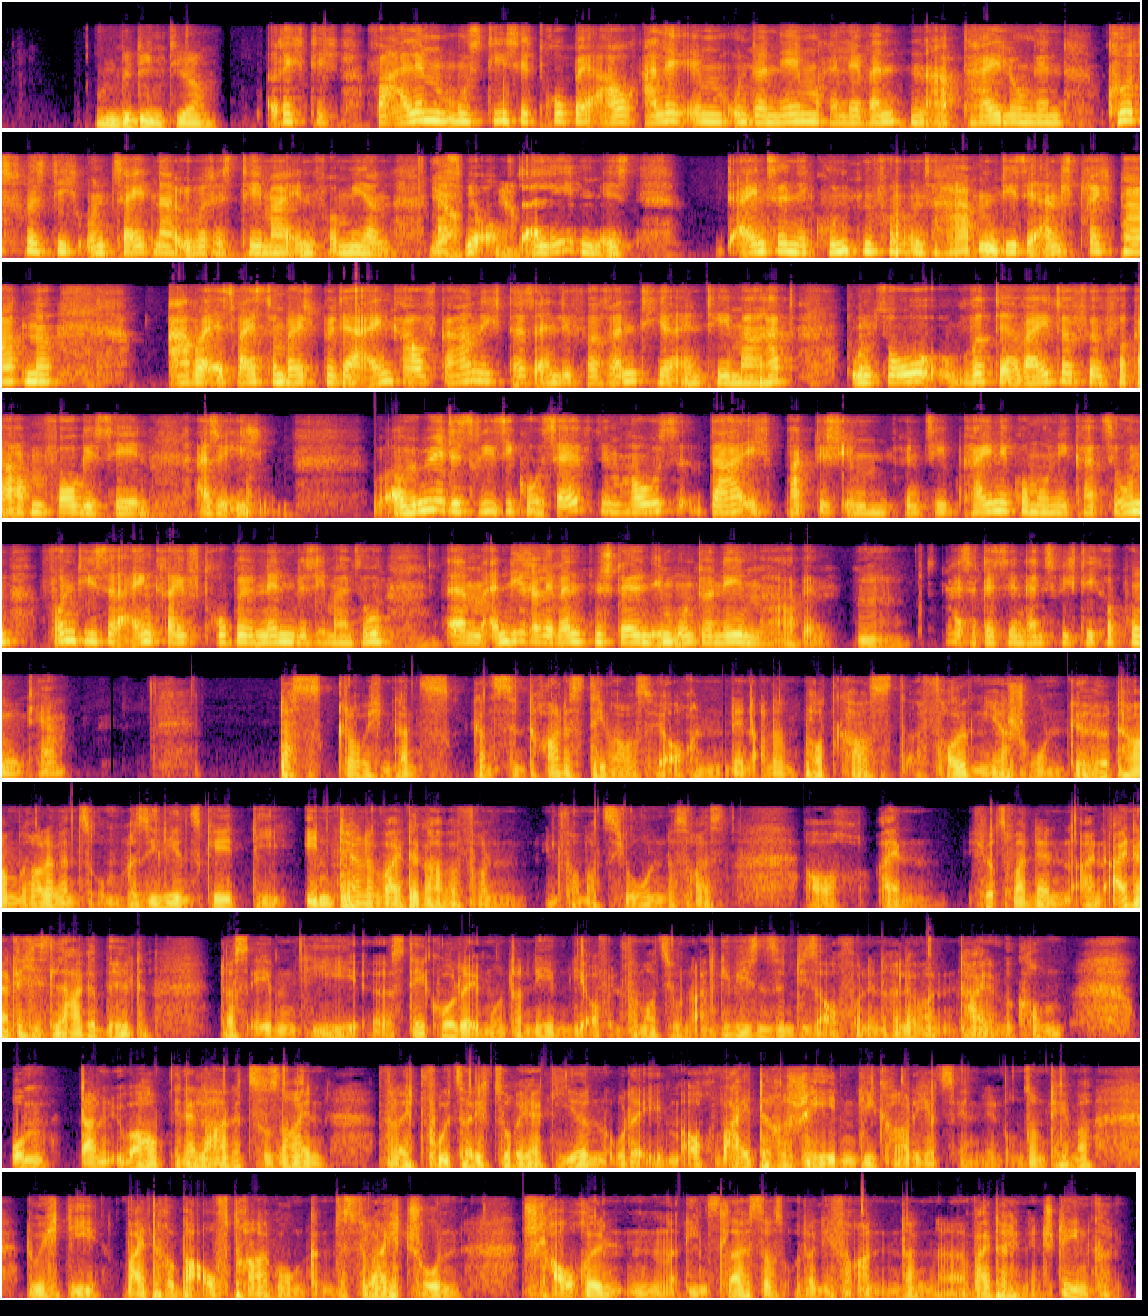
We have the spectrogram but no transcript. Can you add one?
Unbedingt, ja. Richtig. Vor allem muss diese Truppe auch alle im Unternehmen relevanten Abteilungen kurzfristig und zeitnah über das Thema informieren. Was ja, wir oft ja. erleben ist, einzelne Kunden von uns haben diese Ansprechpartner, aber es weiß zum Beispiel der Einkauf gar nicht, dass ein Lieferant hier ein Thema hat und so wird der weiter für Vergaben vorgesehen. Also ich erhöhe das Risiko selbst im Haus, da ich praktisch im Prinzip keine Kommunikation von dieser Eingreiftruppe, nennen wir sie mal so, ähm, an die relevanten Stellen im Unternehmen habe. Mhm. Also das ist ein ganz wichtiger Punkt, ja das ist, glaube ich, ein ganz, ganz zentrales Thema, was wir auch in den anderen Podcast-Folgen ja schon gehört haben, gerade wenn es um Resilienz geht, die interne Weitergabe von Informationen, das heißt auch ein ich würde es mal nennen, ein einheitliches Lagebild, dass eben die äh, Stakeholder im Unternehmen, die auf Informationen angewiesen sind, diese auch von den relevanten Teilen bekommen, um dann überhaupt in der Lage zu sein, vielleicht frühzeitig zu reagieren oder eben auch weitere Schäden, die gerade jetzt in, in unserem Thema durch die weitere Beauftragung des vielleicht schon strauchelnden Dienstleisters oder Lieferanten dann äh, weiterhin entstehen können.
